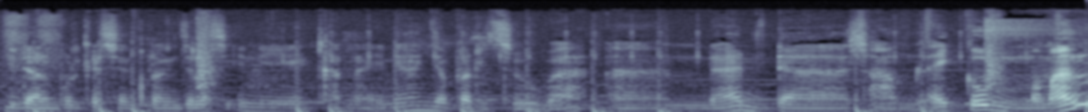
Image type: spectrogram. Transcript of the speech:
Di dalam podcast yang kurang jelas ini karena ini hanya percobaan. Dadah. Assalamualaikum mamang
